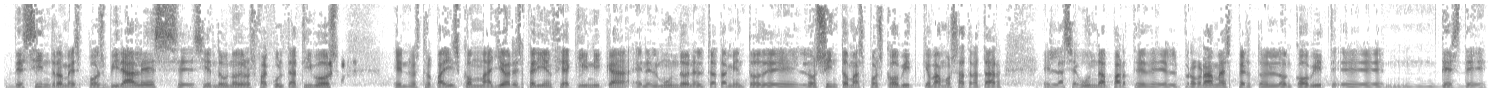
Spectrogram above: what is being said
de síndromes posvirales, eh, siendo uno de los facultativos en nuestro país con mayor experiencia clínica en el mundo en el tratamiento de los síntomas post-COVID que vamos a tratar en la segunda parte del programa, experto en long COVID, eh, desde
